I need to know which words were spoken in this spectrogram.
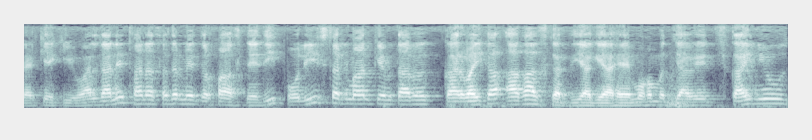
لڑکے کی والدہ نے تھانہ صدر میں درخواست دے دی۔ پولیس ترجمان کے مطابق کاروائی کا آغاز کر دیا گیا ہے۔ محمد جاوید شکائی نیوز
